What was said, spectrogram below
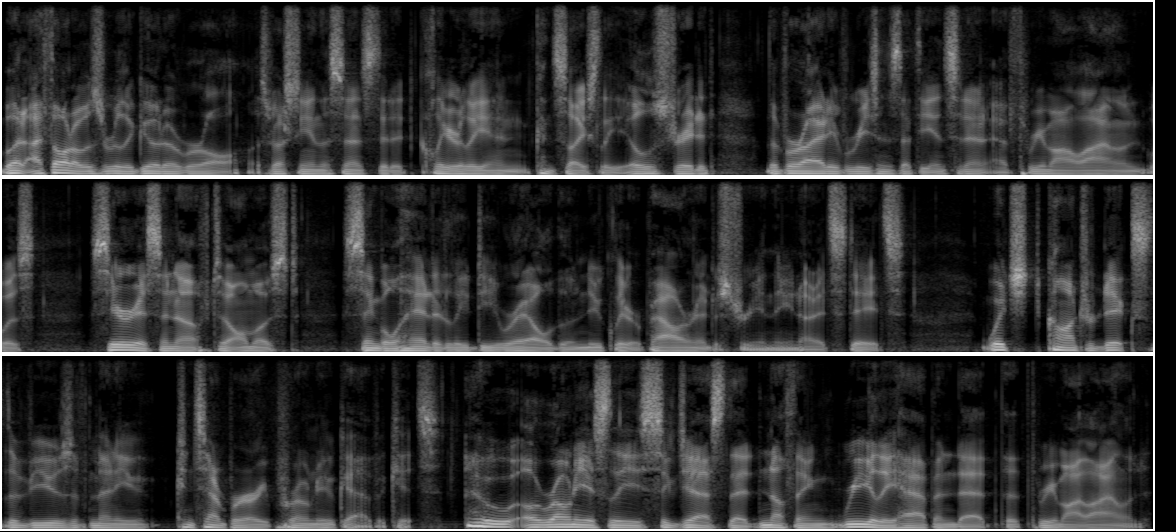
But I thought it was really good overall, especially in the sense that it clearly and concisely illustrated the variety of reasons that the incident at Three Mile Island was serious enough to almost single handedly derail the nuclear power industry in the United States, which contradicts the views of many contemporary pro nuke advocates who erroneously suggest that nothing really happened at the Three Mile Island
